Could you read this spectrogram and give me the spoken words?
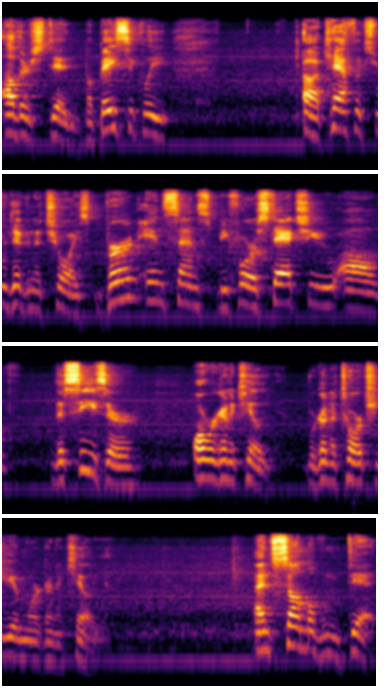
others didn't. But basically, uh, Catholics were given a choice burn incense before a statue of the Caesar, or we're going to kill you. We're going to torture you and we're going to kill you. And some of them did.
